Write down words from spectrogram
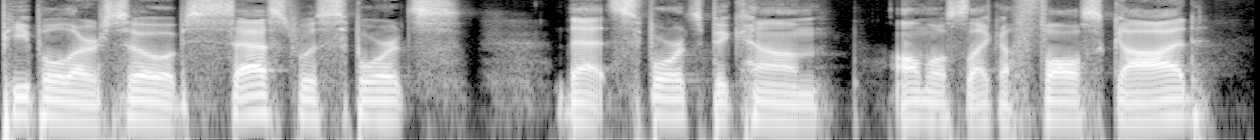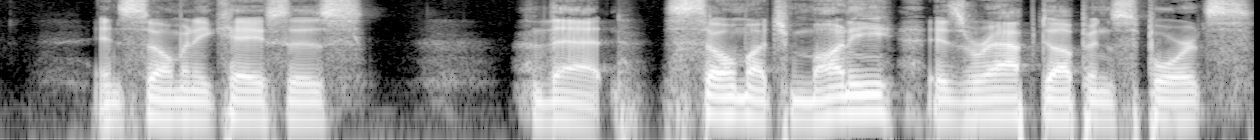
people are so obsessed with sports that sports become almost like a false god in so many cases that so much money is wrapped up in sports.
